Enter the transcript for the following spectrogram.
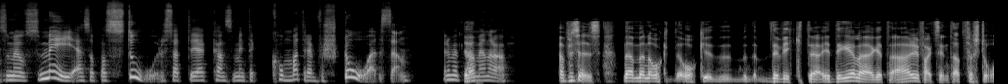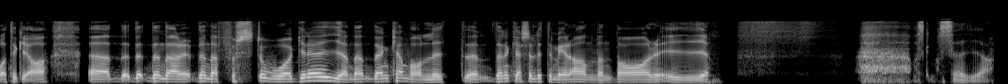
som är hos mig är så pass stor så att jag kan som inte komma till den förståelsen. Är du med på ja. vad jag menar? Då? Ja precis. Nej, men och, och det viktiga i det läget är ju faktiskt inte att förstå tycker jag. Eh, den där, den där förstå-grejen den, den kan vara lite, den är kanske lite mer användbar i vad ska man säga?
